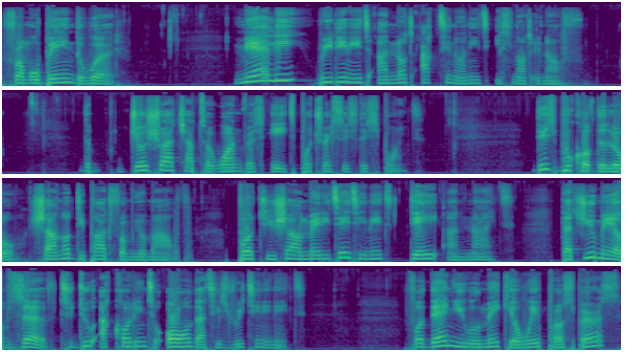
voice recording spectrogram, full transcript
from obeying the Word. Merely reading it and not acting on it is not enough. The Joshua chapter 1 verse 8 buttresses this point. This book of the law shall not depart from your mouth, but you shall meditate in it day and night, that you may observe to do according to all that is written in it. For then you will make your way prosperous,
